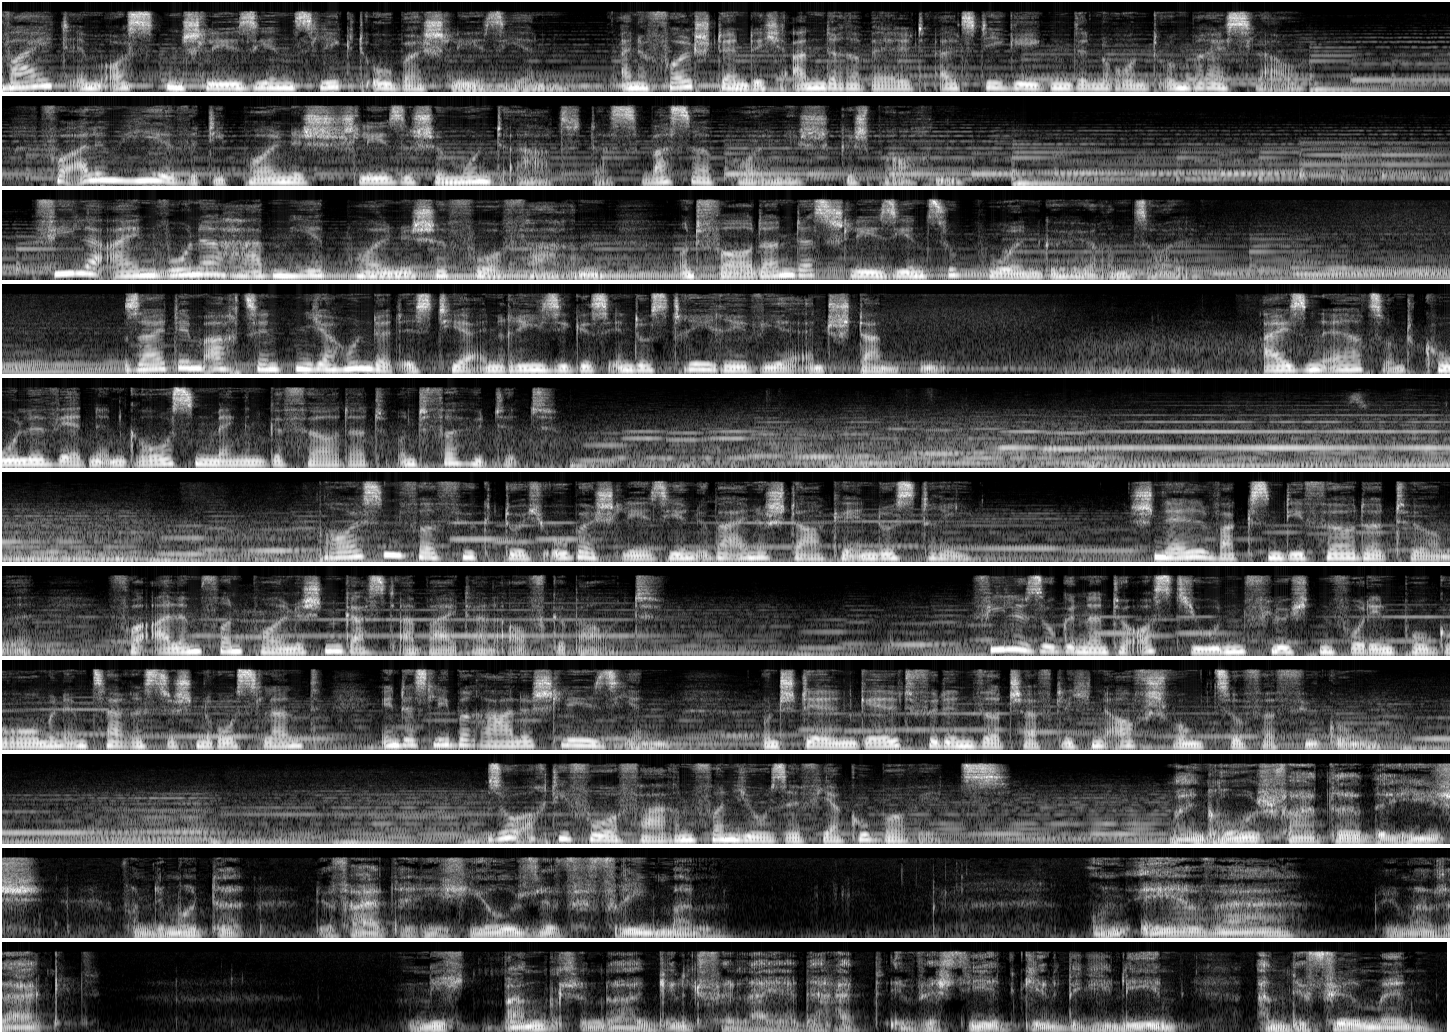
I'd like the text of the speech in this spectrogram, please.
Weit im Osten Schlesiens liegt Oberschlesien, eine vollständig andere Welt als die Gegenden rund um Breslau. Vor allem hier wird die polnisch-schlesische Mundart, das Wasserpolnisch, gesprochen. Viele Einwohner haben hier polnische Vorfahren und fordern, dass Schlesien zu Polen gehören soll. Seit dem 18. Jahrhundert ist hier ein riesiges Industrierevier entstanden. Eisenerz und Kohle werden in großen Mengen gefördert und verhüttet. Preußen verfügt durch Oberschlesien über eine starke Industrie. Schnell wachsen die Fördertürme, vor allem von polnischen Gastarbeitern aufgebaut. Viele sogenannte Ostjuden flüchten vor den Pogromen im zaristischen Russland in das liberale Schlesien und stellen Geld für den wirtschaftlichen Aufschwung zur Verfügung. So auch die Vorfahren von Josef Jakubowitz. Mein Großvater, der hieß von der Mutter der Vater hieß Josef Friedmann. Und er war, wie man sagt, nicht Bank, sondern Geldverleiher. Der hat investiert, Geld geliehen an die Firmen,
